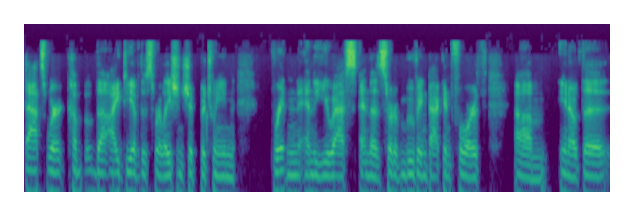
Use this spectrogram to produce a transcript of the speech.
that's where it the idea of this relationship between Britain and the US and the sort of moving back and forth. Um, you know, the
